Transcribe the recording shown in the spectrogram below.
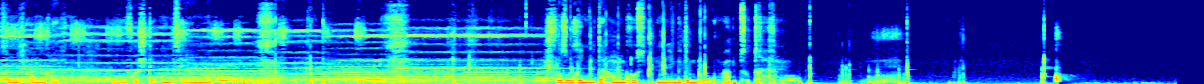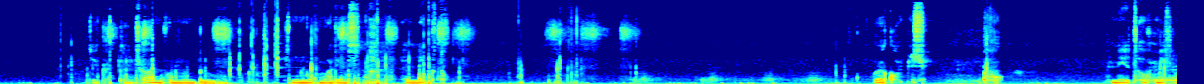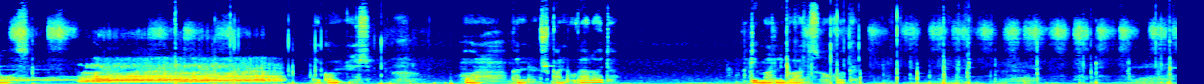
Sie nicht angreifen. Aber wir verstecken uns ja immer. Ich versuche ihn mit der Armbrust, nee, mit dem Bogen abzutreffen. Der kriegt keinen Schaden von meinem Bögen. Ich nehme nochmal den Elektro. Oh, er kommt nicht. Puh. Nee, jetzt auf mich los. Der kommt nicht. Oh, ganz entspannt, oder Leute? Wir gehen mal lieber zurück.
